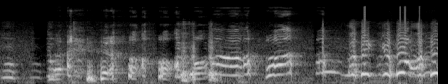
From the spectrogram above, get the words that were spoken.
oh my god!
